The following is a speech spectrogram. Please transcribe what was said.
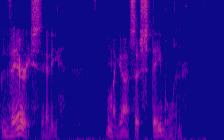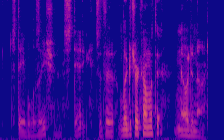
Very steady. Oh my god, so stable and stabilization and steady. Does the ligature come with it? No, it did not.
